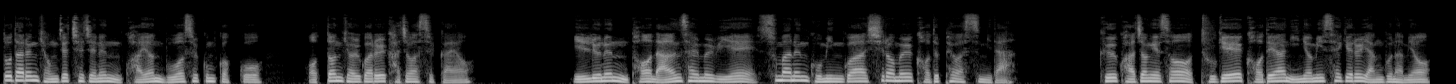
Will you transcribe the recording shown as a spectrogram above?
또 다른 경제 체제는 과연 무엇을 꿈꿨고 어떤 결과를 가져왔을까요? 인류는 더 나은 삶을 위해 수많은 고민과 실험을 거듭해왔습니다. 그 과정에서 두 개의 거대한 이념이 세계를 양분하며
